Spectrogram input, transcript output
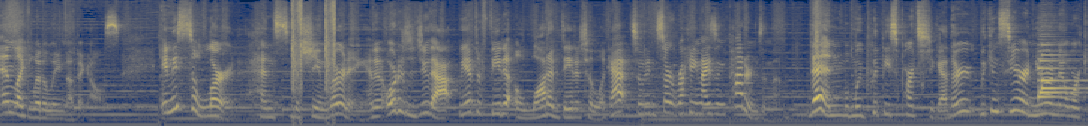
and like literally nothing else. It needs to learn, hence machine learning, and in order to do that, we have to feed it a lot of data to look at so it can start recognizing patterns in them. Then, when we put these parts together, we can see our neural network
